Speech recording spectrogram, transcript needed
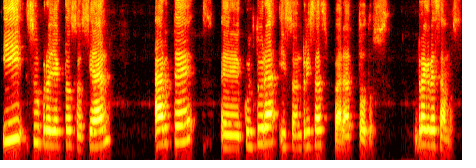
y su proyecto social Arte, eh, Cultura y Sonrisas para Todos. Regresamos.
